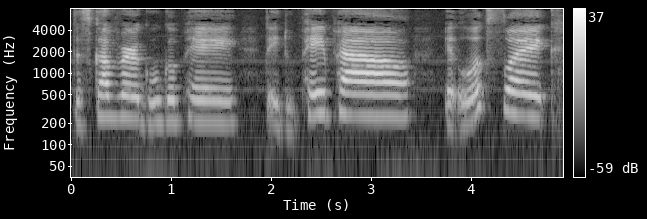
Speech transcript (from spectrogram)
Discover, Google Pay, they do PayPal. It looks like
